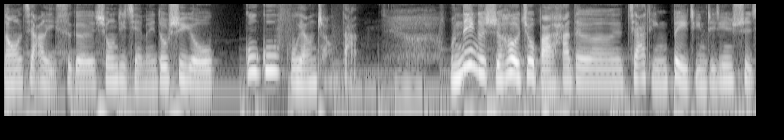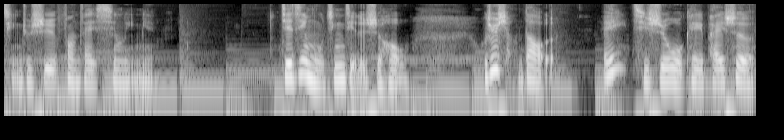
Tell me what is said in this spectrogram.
然后家里四个兄弟姐妹都是由姑姑抚养长大，我那个时候就把他的家庭背景这件事情就是放在心里面。接近母亲节的时候，我就想到了，哎，其实我可以拍摄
